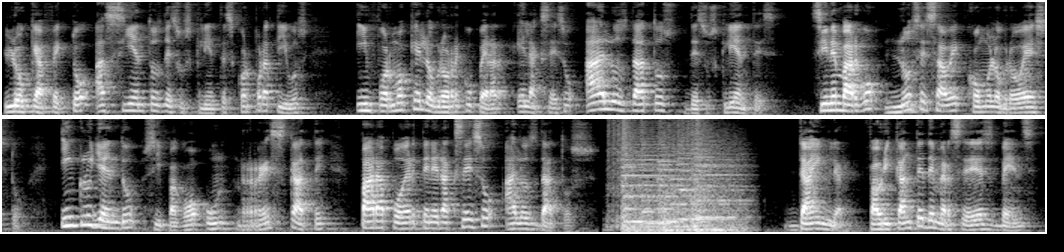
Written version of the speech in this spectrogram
lo que afectó a cientos de sus clientes corporativos, informó que logró recuperar el acceso a los datos de sus clientes. Sin embargo, no se sabe cómo logró esto, incluyendo si pagó un rescate para poder tener acceso a los datos. Daimler, fabricante de Mercedes-Benz,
